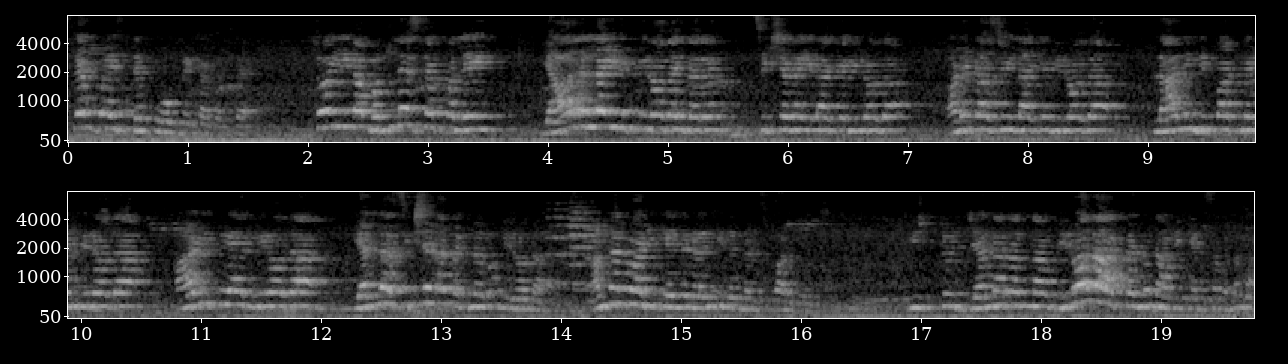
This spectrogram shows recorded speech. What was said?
ಸ್ಟೆಪ್ ಬೈ ಸ್ಟೆಪ್ ಹೋಗ್ಬೇಕಾಗತ್ತೆ. ಸೊ ಈಗ ಮೊದಲನೇ ಸ್ಟೆಪ್ ಅಲ್ಲಿ ಯಾರೆಲ್ಲ ಇದಕ್ಕೆ ವಿರೋಧ ಇದ್ದಾರೆ? ಶಿಕ್ಷಣ ಇಲಾಖೆ ವಿರೋಧ ಹಣಕಾಸು ಇಲಾಖೆ ವಿರೋಧ ಪ್ಲಾನಿಂಗ್ ಡಿಪಾರ್ಟ್ಮೆಂಟ್ ವಿರೋಧ ಆರ್ ಡಿ ಪಿ ಆರ್ ವಿರೋಧ, ಎಲ್ಲ ಶಿಕ್ಷಣ ತಜ್ಞರು ವಿರೋಧ. ಅಂಗನವಾಡಿ ಕೇಂದ್ರಗಳಲ್ಲಿ ಇದನ್ನು ನಡೆಸಬಾರ್ದು. ಇಷ್ಟು ಜನರನ್ನ ವಿರೋಧ ಹಾಕೊಂಡು ನಾವು ಈ ಕೆಲಸವನ್ನು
